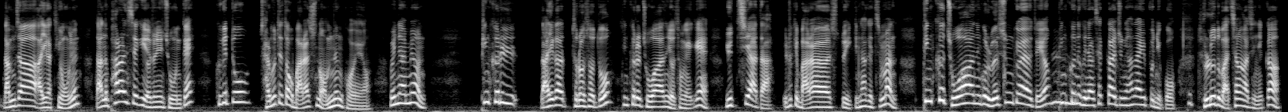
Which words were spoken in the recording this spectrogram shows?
남자 아이 같은 경우는 나는 파란색이 여전히 좋은데 그게 또 잘못됐다고 말할 수는 없는 거예요. 왜냐하면 핑크를 나이가 들어서도 핑크를 좋아하는 여성에게 유치하다 이렇게 말할 수도 있긴 하겠지만 핑크 좋아하는 걸 왜 숨겨야 돼요? 음. 핑크는 그냥 색깔 중에 하나일 뿐이고 그쵸. 블루도 마찬가지니까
